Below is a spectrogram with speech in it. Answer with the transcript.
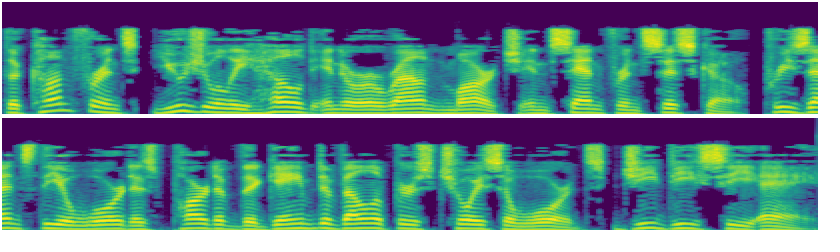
The conference, usually held in or around March in San Francisco, presents the award as part of the Game Developers Choice Awards a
